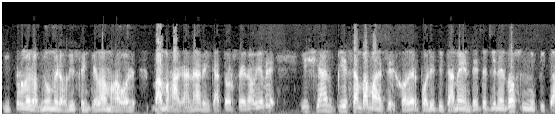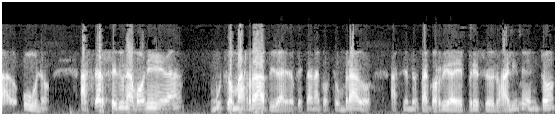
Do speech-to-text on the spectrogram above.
y todos los números dicen que vamos a vamos a ganar el 14 de noviembre y ya empiezan, vamos a decir, joder políticamente. Este tiene dos significados. Uno, hacerse de una moneda mucho más rápida de lo que están acostumbrados haciendo esta corrida de precios de los alimentos,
